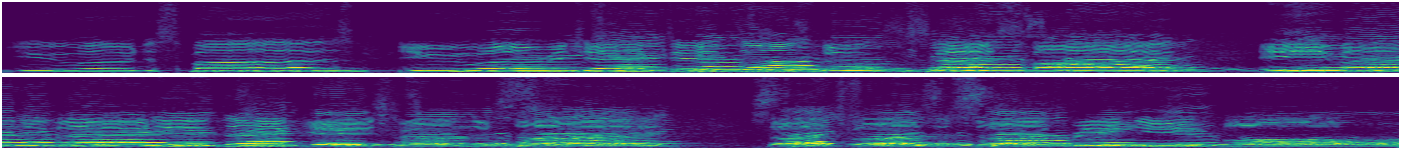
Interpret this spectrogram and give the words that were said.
You were despised, you were rejected, those who passed by, even averted their gaze from the sight. Such was the suffering you bore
